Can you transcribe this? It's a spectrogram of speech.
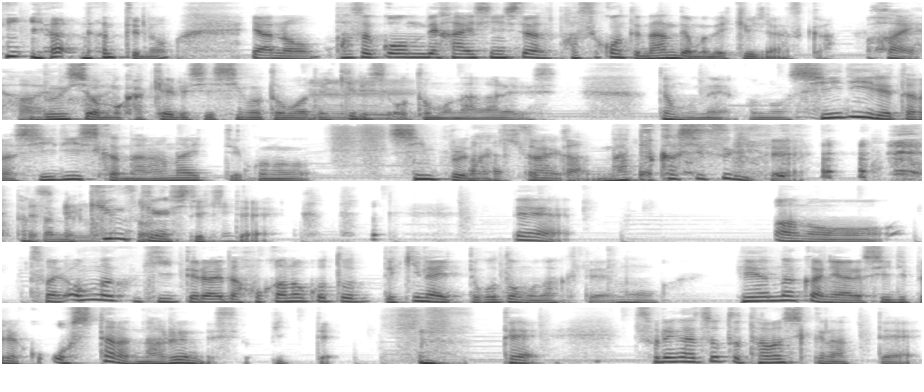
いや、なんていうの？いや、あの、パソコンで配信したらパソコンって何でもできるじゃないですか。ーはいはいはい。文章も書けるし、仕事もできるし、うん音も流れるし。でもね、この CD 入れたら CD しかならないっていう、このシンプルな機械が懐かしすぎて、なんかね、キュンキュンしてきて。で、あの、つまり音楽聴いてる間他のことできないってこともなくて、もう部屋の中にある CD プレイヤーこう押したら鳴るんですよ、ピッて。で、それがちょっと楽しくなって、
